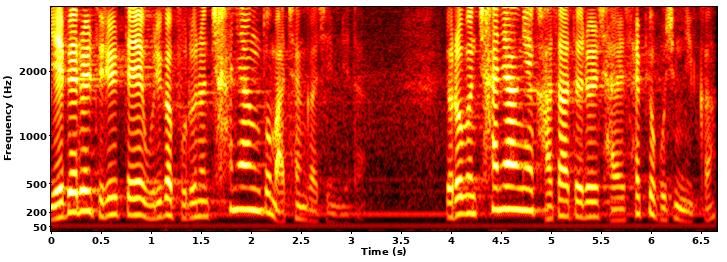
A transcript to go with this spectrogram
예배를 드릴 때 우리가 부르는 찬양도 마찬가지입니다. 여러분 찬양의 가사들을 잘 살펴보십니까?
